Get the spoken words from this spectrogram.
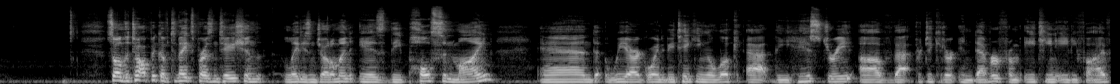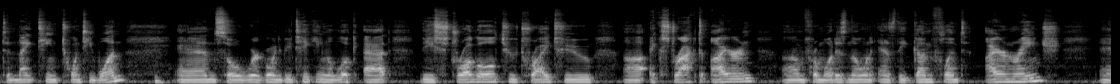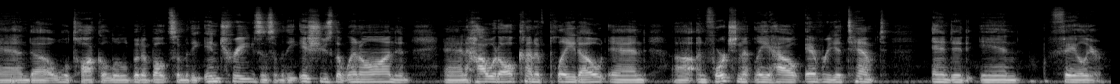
So, the topic of tonight's presentation, ladies and gentlemen, is the Paulson Mine and we are going to be taking a look at the history of that particular endeavor from 1885 to 1921. And so we're going to be taking a look at the struggle to try to uh, extract iron um, from what is known as the Gunflint Iron Range. And uh, we'll talk a little bit about some of the intrigues and some of the issues that went on and, and how it all kind of played out, and uh, unfortunately, how every attempt ended in failure.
